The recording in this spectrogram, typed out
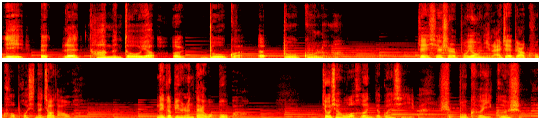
你呃连他们都要呃不管呃不顾了吗？这些事儿不用你来这边苦口婆心的教导我。那个病人待我不薄。就像我和你的关系一般，是不可以割舍的呀。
